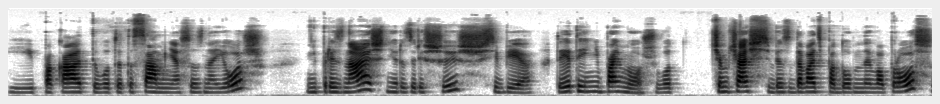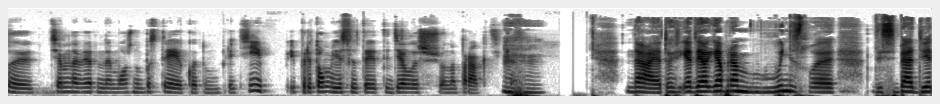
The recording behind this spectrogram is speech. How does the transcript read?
И пока ты вот это сам не осознаешь, не признаешь, не разрешишь себе, ты это и не поймешь. Вот чем чаще себе задавать подобные вопросы, тем, наверное, можно быстрее к этому прийти. И при том, если ты это делаешь еще на практике. Да, я, то есть, я, я прям вынесла для себя две,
